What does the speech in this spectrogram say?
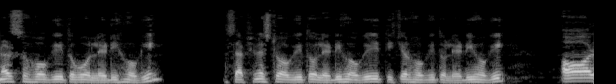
نرس ہوگی تو وہ لیڈی ہوگی ریسپشنسٹ ہوگی تو لیڈی ہوگی ٹیچر ہوگی تو لیڈی ہوگی اور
